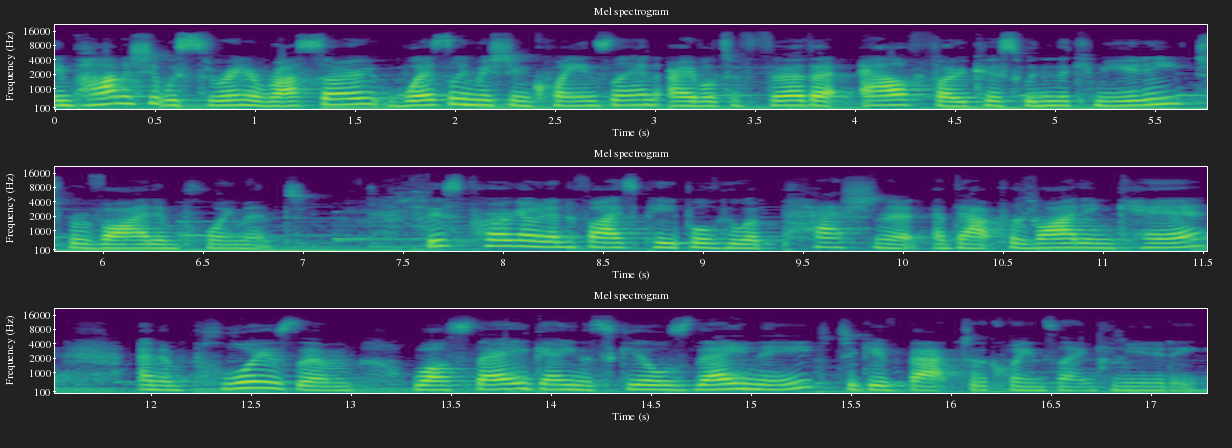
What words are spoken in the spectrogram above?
In partnership with Sarina Russo, Wesley Mission Queensland are able to further our focus within the community to provide employment. This program identifies people who are passionate about providing care and employs them whilst they gain the skills they need to give back to the Queensland community.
